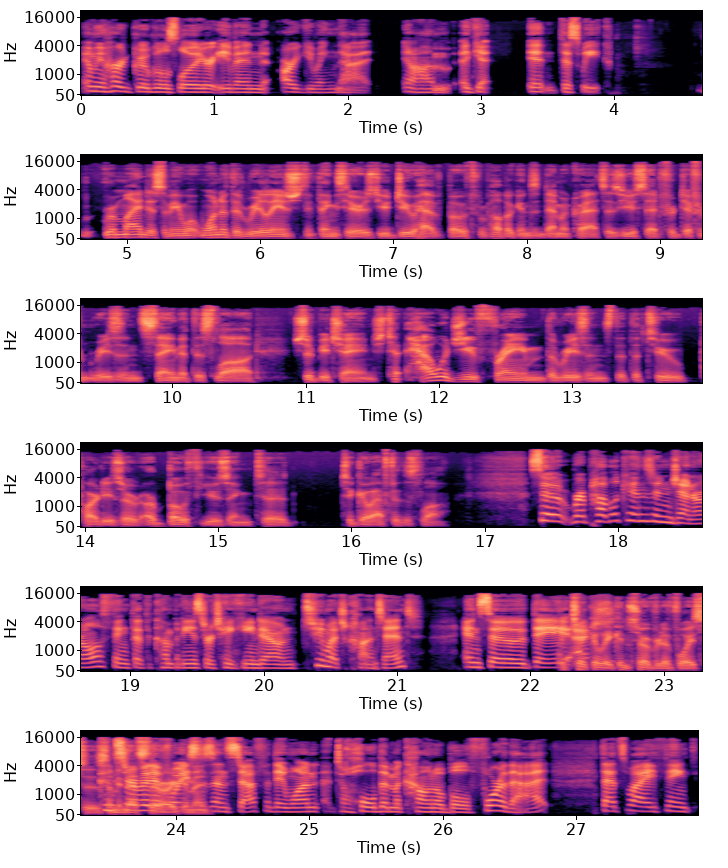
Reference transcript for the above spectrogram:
And we heard Google's lawyer even arguing that um, again in, this week. Remind us, I mean, one of the really interesting things here is you do have both Republicans and Democrats, as you said, for different reasons, saying that this law should be changed. How would you frame the reasons that the two parties are, are both using to, to go after this law? So, Republicans in general think that the companies are taking down too much content. And so they particularly actually, conservative voices, conservative I mean, voices argument. and stuff, and they want to hold them accountable for that. That's why I think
